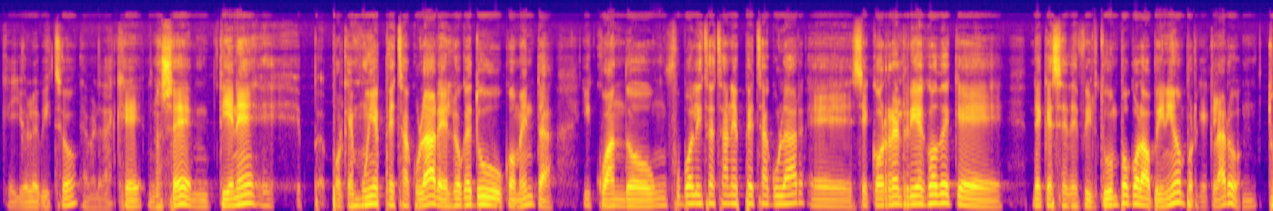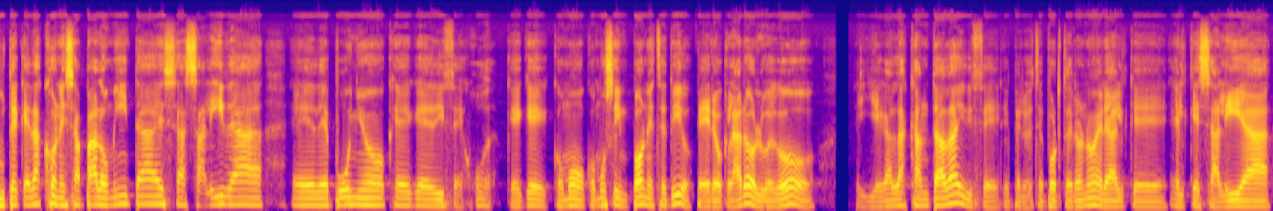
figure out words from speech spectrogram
que, yo le he visto, la verdad es que, no sé, tiene, eh, porque es muy espectacular, es lo que tú comentas, y cuando un futbolista es tan espectacular, eh, se corre el riesgo de que de que se desvirtúe un poco la opinión, porque claro, tú te quedas con esa palomita, esa salida eh, de puños que, dices, joder, que, cómo, ¿cómo se impone este tío? Pero claro, luego llegan las cantadas y dices, pero este portero no era el que, el que salía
